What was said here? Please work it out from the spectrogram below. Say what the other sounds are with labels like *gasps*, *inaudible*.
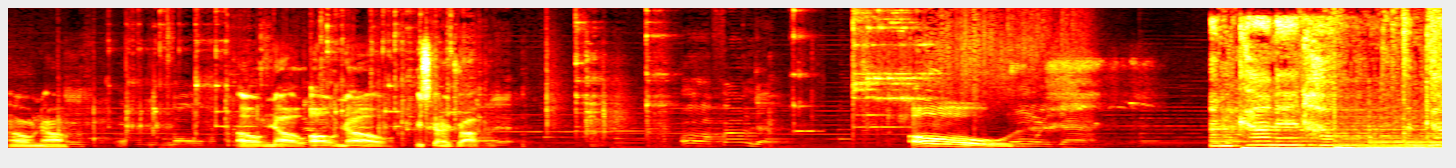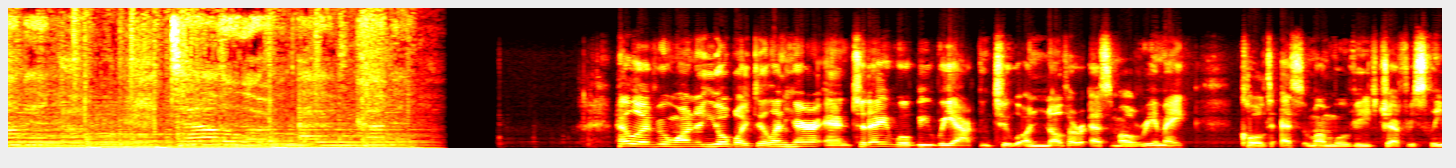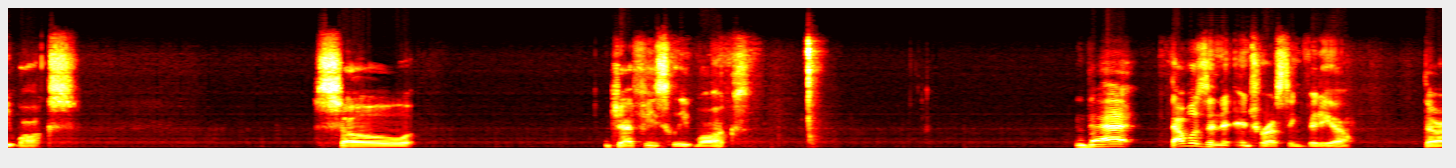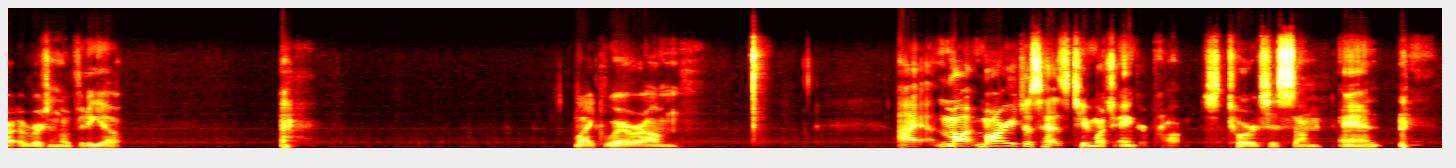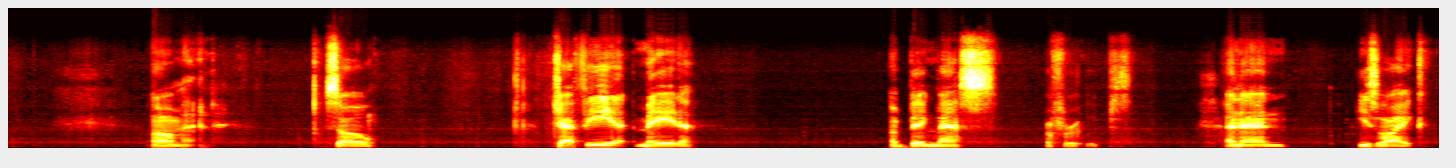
Oh no. Oh no. Oh no. He's gonna drop it. Oh, I found it. Oh. I'm coming home. I'm coming home. Tell the world I'm coming. Hello everyone, your boy Dylan here, and today we'll be reacting to another SML remake called SML Movie Jeffrey Sleepwalks. So, Jeffrey Sleepwalks. That that was an interesting video, the original video. *laughs* like where um I Ma- Mario just has too much anger problems towards his son, and *laughs* oh man. So Jeffy made a big mess of Fruit Loops, and then he's like,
